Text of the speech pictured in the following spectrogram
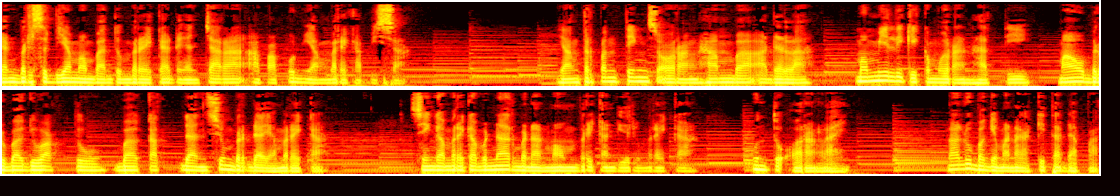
dan bersedia membantu mereka dengan cara apa pun yang mereka bisa. Yang terpenting seorang hamba adalah memiliki kemurahan hati, mau berbagi waktu, bakat, dan sumber daya mereka sehingga mereka benar-benar mau memberikan diri mereka untuk orang lain. Lalu, bagaimanakah kita dapat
